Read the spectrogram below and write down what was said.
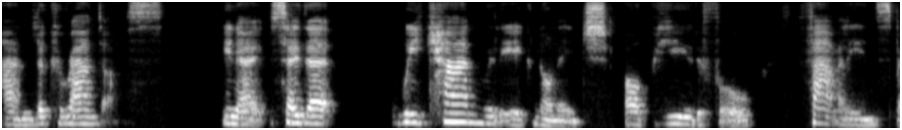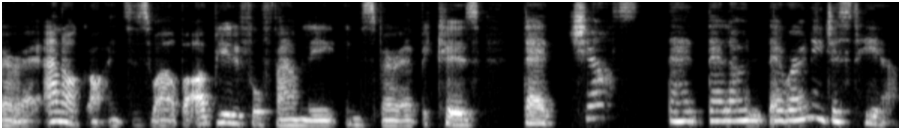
and look around us, you know, so that we can really acknowledge our beautiful family in spirit and our guides as well, but our beautiful family in spirit because they're just they're they're, they're only just here.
